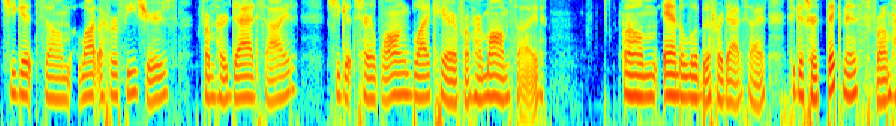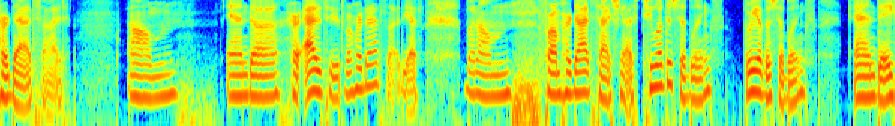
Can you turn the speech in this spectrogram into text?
She gets um a lot of her features from her dad's side. She gets her long black hair from her mom's side. Um, and a little bit of her dad's side. She gets her thickness from her dad's side. Um, and uh, her attitude from her dad's side, yes. But um, from her dad's side, she has two other siblings, three other siblings, and a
